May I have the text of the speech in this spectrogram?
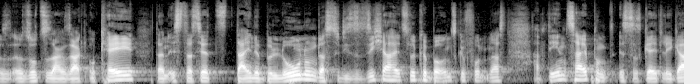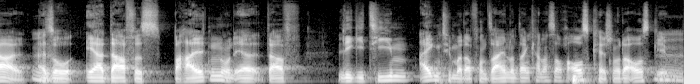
sozusagen sagt, okay, dann ist das jetzt deine Belohnung, dass du diese Sicherheitslücke bei uns gefunden hast, ab dem Zeitpunkt ist das Geld legal. Mhm. Also er darf es behalten und er darf legitim Eigentümer davon sein und dann kann er es auch auscashen oder ausgeben. Mhm.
